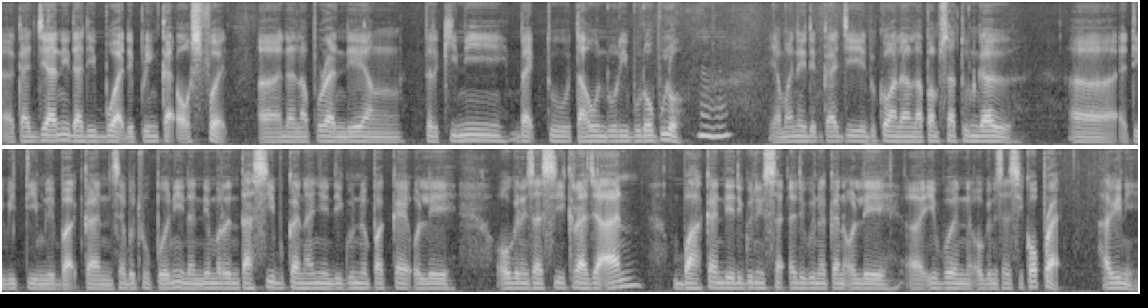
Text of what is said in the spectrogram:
uh, kajian ni dah dibuat di peringkat Oxford uh, dan laporan dia yang terkini back to tahun 2020. Mm-hmm. Yang mana dia berkaji lebih kurang dalam 81 negara. Uh, aktiviti melibatkan cyber trooper ni dan dia merentasi bukan hanya diguna pakai oleh organisasi kerajaan bahkan dia digunakan, digunakan oleh uh, even organisasi korporat hari ni.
